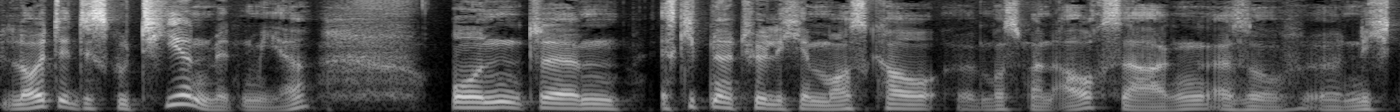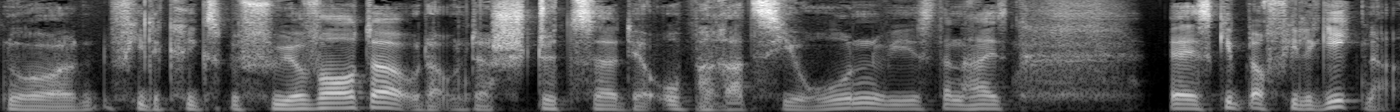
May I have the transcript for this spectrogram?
Leute diskutieren mit mir und ähm, es gibt natürlich in Moskau, äh, muss man auch sagen, also äh, nicht nur viele Kriegsbefürworter oder Unterstützer der Operation, wie es dann heißt, äh, es gibt auch viele Gegner.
